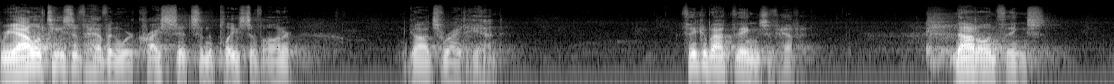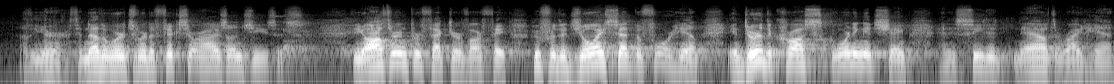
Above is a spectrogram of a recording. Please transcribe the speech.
realities of heaven where Christ sits in the place of honor, God's right hand. Think about things of heaven, not on things of the earth. In other words, we're to fix our eyes on Jesus, the author and perfecter of our faith, who for the joy set before him endured the cross, scorning its shame, and is seated now at the right hand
